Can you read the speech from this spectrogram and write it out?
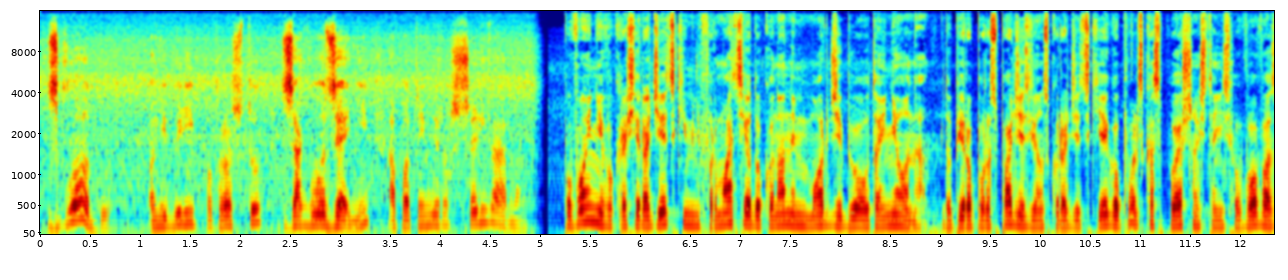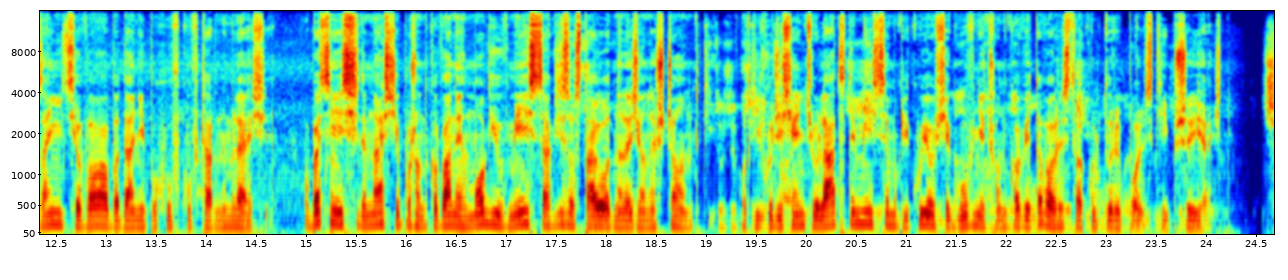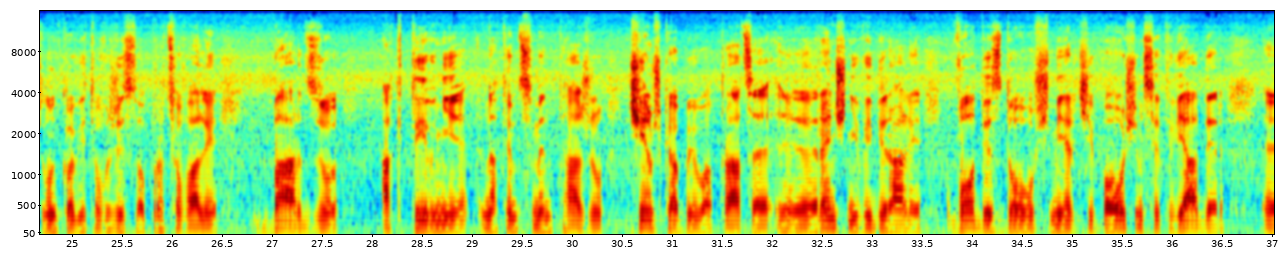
Z głodu. Oni byli po prostu zagłodzeni, a potem ich rozstrzeliwano. Po wojnie w okresie radzieckim informacja o dokonanym mordzie była utajniona. Dopiero po rozpadzie Związku Radzieckiego polska społeczność stanisławowa zainicjowała badanie pochówków w Czarnym Lesie. Obecnie jest 17 uporządkowanych mogił w miejscach, gdzie zostały odnalezione szczątki. Od kilkudziesięciu lat tym miejscem opiekują się głównie członkowie Towarzystwa Kultury Polskiej Przyjaźń. Członkowie towarzystwa pracowali bardzo aktywnie na tym cmentarzu. Ciężka była praca. e, Ręcznie wybierali wody z dołu śmierci po 800 wiader. E,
